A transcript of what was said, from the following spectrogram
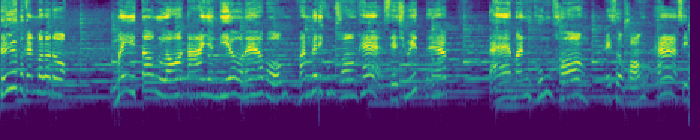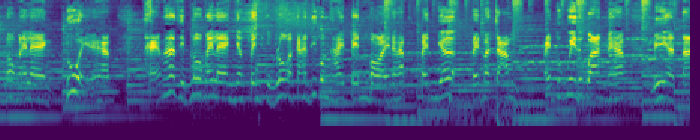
ซื้อประกันมรดก ไม่ต้องรอตายอย่างเดียวนะครับผมมันไม่ได้คุ้มครองแค่เสียชีวิตนะครับ แต่มันคุ้มครองในส่วนของ 50 โรคร้ายแรงด้วยนะครับ แถม 50 โรคร้ายแรงยังเป็นกลุ่มโรคอาการที่คนไทยเป็นบ่อยนะครับ เป็นเยอะเป็นประจำเป็นทุกวี่ทุกวันนะครับมีอัตรา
